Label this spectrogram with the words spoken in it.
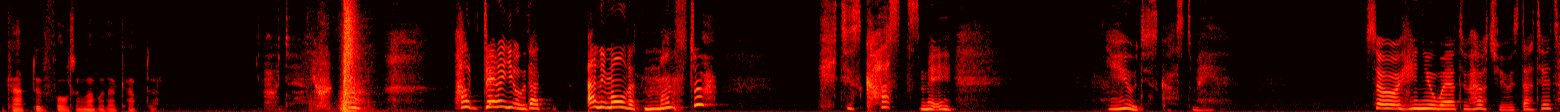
The captive falls in love with her captor. How dare you? How dare you? That animal, that monster? He disgusts me. You disgust me. So he knew where to hurt you, is that it?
